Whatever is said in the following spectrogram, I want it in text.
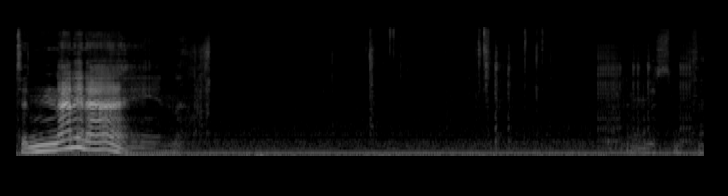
to 99. There's the thing.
